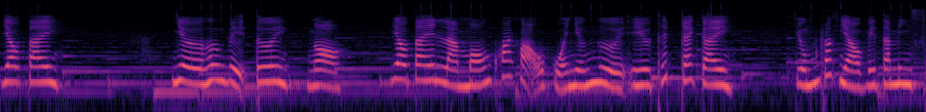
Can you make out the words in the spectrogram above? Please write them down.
Dâu tây Nhờ hương vị tươi, ngọt, dâu tây là món khoái khẩu của những người yêu thích trái cây. Chúng rất giàu vitamin C,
